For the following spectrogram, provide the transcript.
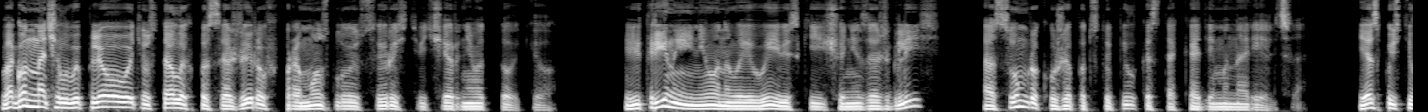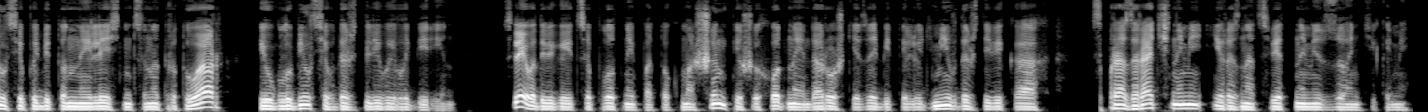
Вагон начал выплевывать усталых пассажиров в промозглую сырость вечернего Токио. Витрины и неоновые вывески еще не зажглись, а сумрак уже подступил к эстакаде монорельса. Я спустился по бетонной лестнице на тротуар и углубился в дождливый лабиринт. Слева двигается плотный поток машин, пешеходные дорожки забиты людьми в дождевиках, с прозрачными и разноцветными зонтиками.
